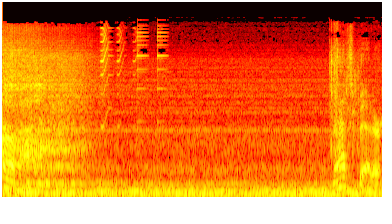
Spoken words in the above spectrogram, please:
Ah. That's better.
